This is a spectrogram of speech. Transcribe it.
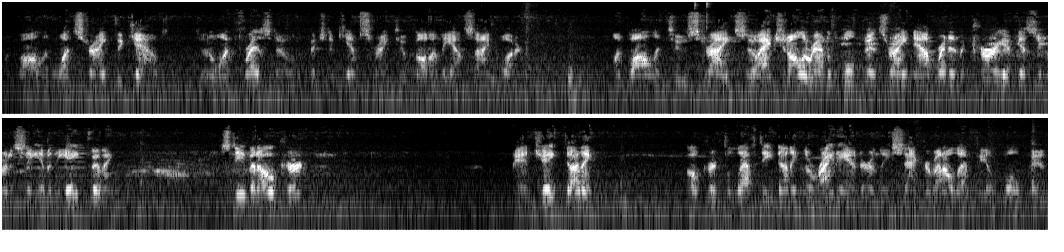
One ball and one strike to count. 2 to 1 Fresno. The pitch to Kemp, strike two called on the outside corner. One ball and two strikes. So action all around the bullpens right now. Brendan McCurry, I'm guessing we're going to see him in the eighth inning. Steven Okert and Jake Dunning. Okert the lefty, Dunning the right-hander in the Sacramento left field bullpen.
